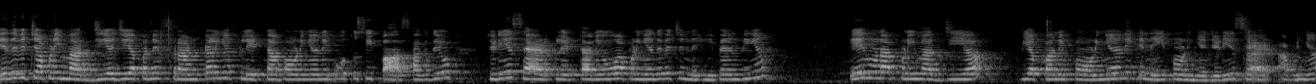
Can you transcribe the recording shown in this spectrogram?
ਇਹਦੇ ਵਿੱਚ ਆਪਣੀ ਮਰਜ਼ੀ ਹੈ, ਜੇ ਆਪਾਂ ਨੇ ਫਰੰਟ ਵਾਲੀਆਂ ਪਲੇਟਾਂ ਪਾਉਣੀਆਂ ਨੇ, ਉਹ ਤੁਸੀਂ ਪਾ ਸਕਦੇ ਹੋ। ਜਿਹੜੀਆਂ ਸਾਈਡ ਪਲੇਟਾਂ ਨੇ, ਉਹ ਆਪਣੀਆਂ ਇਹਦੇ ਵਿੱਚ ਨਹੀਂ ਪੈਂਦੀਆਂ। ਇਹ ਹੁਣ ਆਪਣੀ ਮਰਜ਼ੀ ਆ ਵੀ ਆਪਾਂ ਨੇ ਪਾਉਣੀਆਂ ਨੇ ਕਿ ਨਹੀਂ ਪਾਉਣੀਆਂ, ਜਿਹੜੀਆਂ ਸਾਈਡ ਆਪਣੀਆਂ।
